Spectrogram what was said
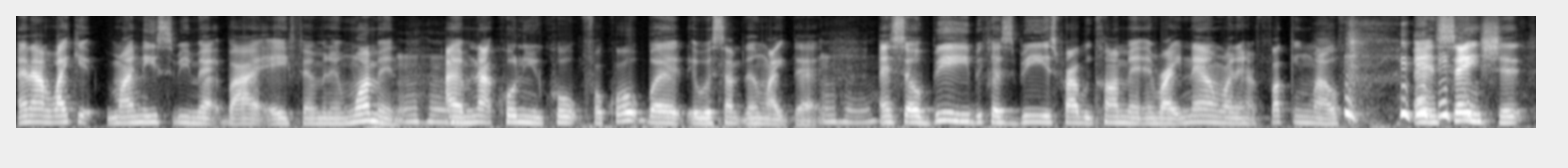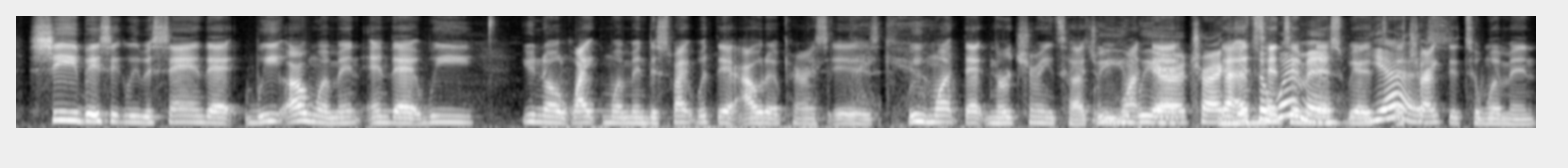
and I like it. My needs to be met by a feminine woman." Mhm. I am not quoting you quote for quote, but it was something like that. Mhm. And so B, because B is probably commenting right now, running her fucking mouth and saying shit, she basically was saying that we are women and that we, you know, like women despite what their outer appearance is. We want that nurturing touch. We, We- want we that, are attracted that to women. attentiveness. We're Yes. attracted to women.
